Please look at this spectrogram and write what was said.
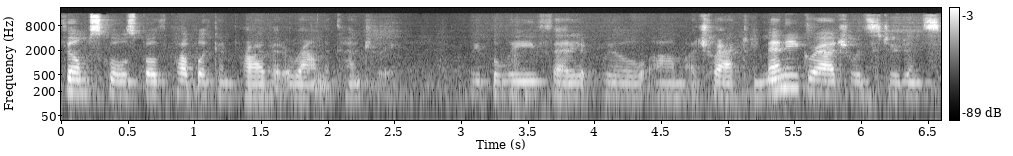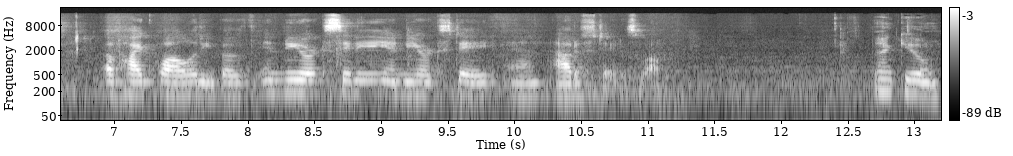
film schools, both public and private, around the country. We believe that it will um, attract many graduate students of high quality, both in New York City and New York State and out of state as well. Thank you.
